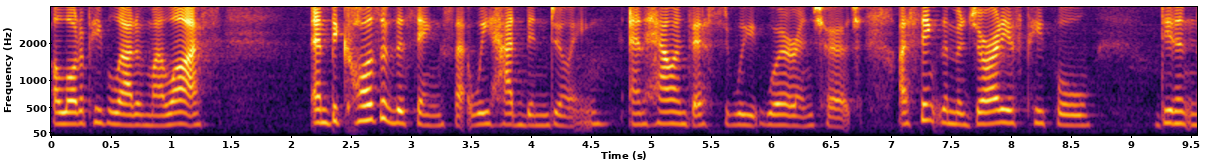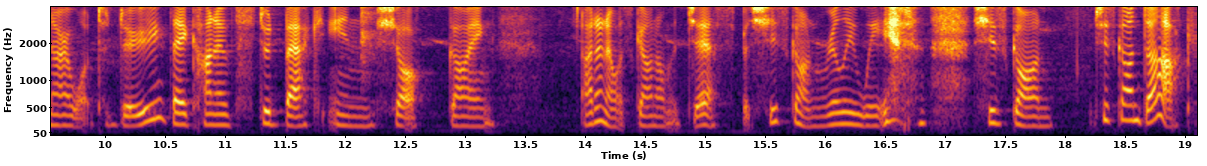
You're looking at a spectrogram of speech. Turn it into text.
a lot of people out of my life, and because of the things that we had been doing and how invested we were in church, I think the majority of people didn't know what to do. They kind of stood back in shock, going, I don't know what's going on with Jess, but she's gone really weird. she's gone she's gone dark.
